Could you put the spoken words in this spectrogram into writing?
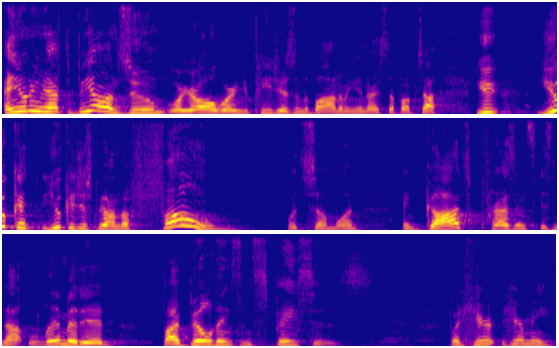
And you don't even have to be on Zoom where you're all wearing your PJs in the bottom and your nice stuff up top. You, you, could, you could just be on the phone with someone, and God's presence is not limited by buildings and spaces. Amen. But hear, hear me.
